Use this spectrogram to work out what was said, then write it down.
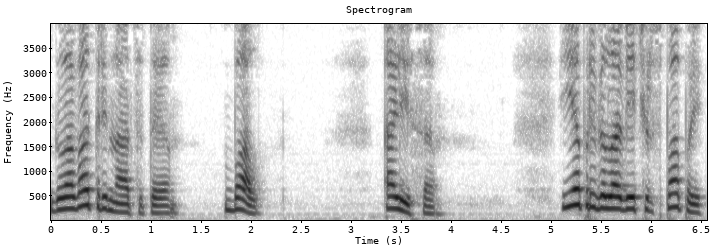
Глава 13. Бал. Алиса. Я провела вечер с папой,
